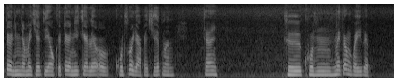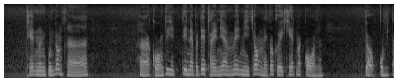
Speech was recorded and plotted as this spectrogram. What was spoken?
เตอร์นี้ยังไม่เคสเดียวเคเตอร์นี้แค่แล้วคุณก็อย่าไปเคสมันใช่คือคุณไม่ต้องไปแบบเคสมันคุณต้องหา หาของที่ที่ในประเทศไทยเนี่ยไม่มีช่องไหนก็เคยเคสมาก่อนเจาะกลุ่มต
